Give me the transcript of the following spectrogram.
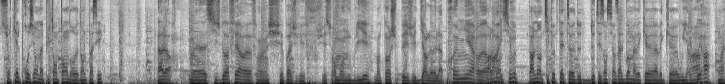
sur quel projet on a pu t'entendre dans le passé? Alors, euh, si je dois faire, euh, enfin, je sais pas, je vais, je vais sûrement en oublier. Maintenant, je, peux, je vais te dire le- la première euh, apparition. parle-nous un petit peu peut-être de, de tes anciens albums avec, euh, avec euh, Wera. Ouais.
